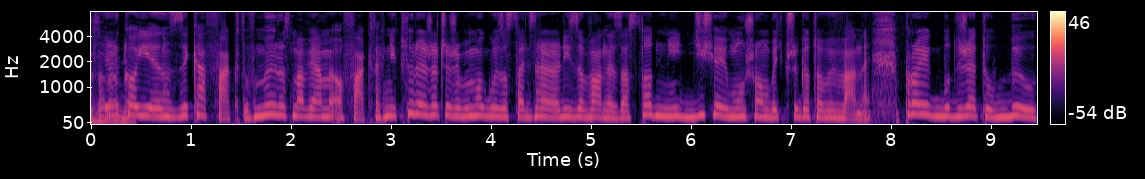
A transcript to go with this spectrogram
za nami. Tylko języka faktów. My rozmawiamy o faktach. Niektóre rzeczy, żeby mogły zostać zrealizowane za 100 dni, dzisiaj muszą być przygotowywane. Projekt budżetu był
